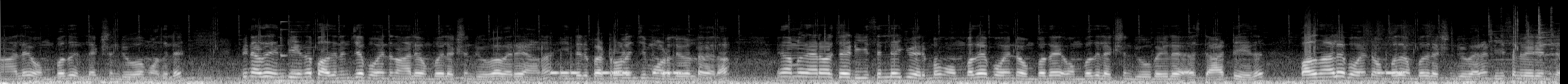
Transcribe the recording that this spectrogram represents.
നാല് ഒമ്പത് ലക്ഷം രൂപ മുതൽ പിന്നെ അത് എന്ത് ചെയ്യുന്നത് പതിനഞ്ച് പോയിന്റ് നാല് ഒമ്പത് ലക്ഷം രൂപ വരെയാണ് ഇതിന്റെ ഒരു പെട്രോൾ എഞ്ചിൻ മോഡലുകളുടെ വില. ഇനി നമ്മൾ നേരെ മറിച്ച് ഡീസലിലേക്ക് വരുമ്പോൾ ഒമ്പത് പോയിന്റ് ഒമ്പത് ഒമ്പത് ലക്ഷം രൂപയിൽ സ്റ്റാർട്ട് ചെയ്ത് പതിനാല് പോയിന്റ് ഒമ്പത് ഒമ്പത് ലക്ഷം രൂപ വരെ ഡീസൽ വേരിയന്റിൽ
